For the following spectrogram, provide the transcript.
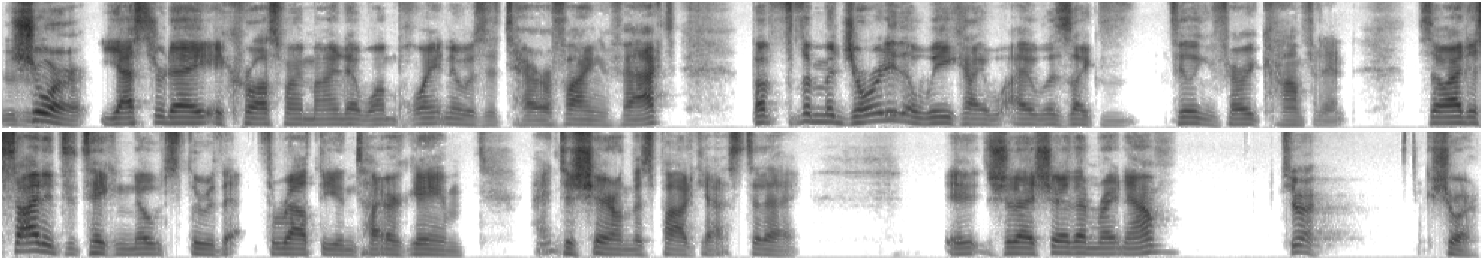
Mhm. Sure, yesterday it crossed my mind at one point and it was a terrifying fact, but for the majority of the week, I I was like feeling very confident. So I decided to take notes through the throughout the entire game and to share on this podcast today. It- should I share them right now? Sure. Sure.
